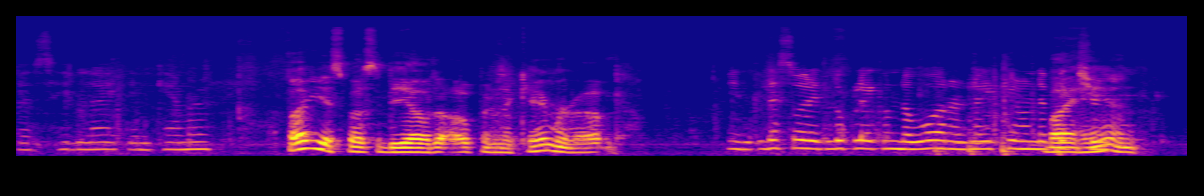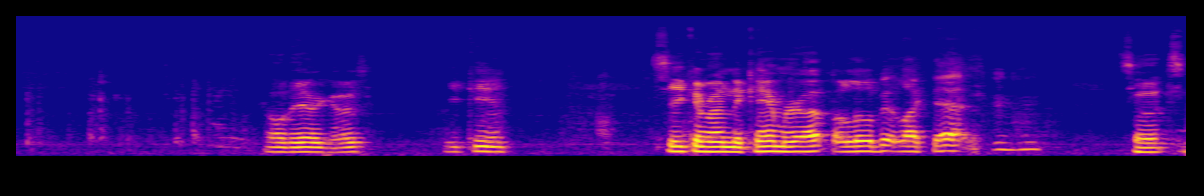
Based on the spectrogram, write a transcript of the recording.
That's headlight and camera. I thought you were supposed to be able to open the camera up It, that's what it looked like on the water, like here on the by picture. hand. Oh, there it goes. You can. So you can run the camera up a little bit like that. Mm-hmm. So it's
